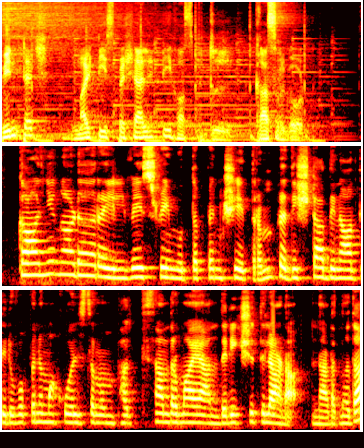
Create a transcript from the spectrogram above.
Wintouch multi speciality hospital Kasaragod. Kanhangad railway Sree Muthappan ക്ഷേത്രം പ്രതിഷ്ഠാ പ്രതിഷ്ഠാദിന തിരുവപ്പന മഹോത്സവം ഭക്തിസാന്ദ്രമായ അന്തരീക്ഷത്തിലാണ് നടന്നത്.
